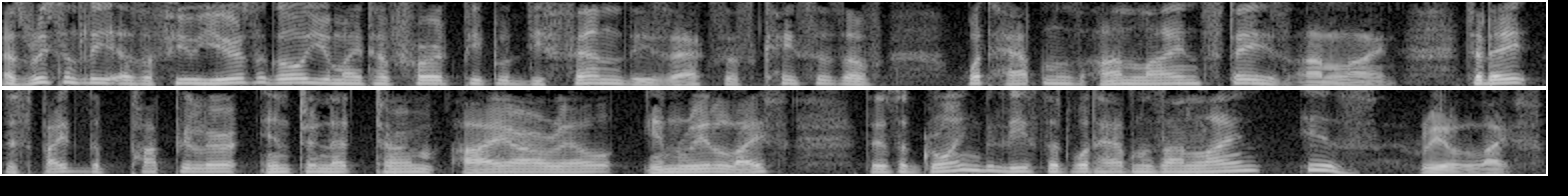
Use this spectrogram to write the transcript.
As recently as a few years ago, you might have heard people defend these acts as cases of what happens online stays online. Today, despite the popular internet term IRL in real life, there's a growing belief that what happens online is real life.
